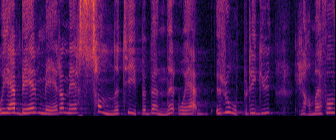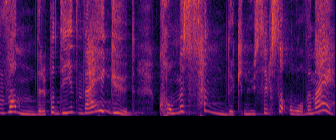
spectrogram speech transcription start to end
Og jeg ber mer og mer sånne type bønner, og jeg roper til Gud La meg få vandre på din vei, Gud. Kom med sønderknuselse over meg.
